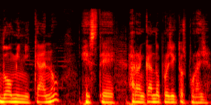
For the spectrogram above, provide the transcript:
dominicano, este, arrancando proyectos por allá.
